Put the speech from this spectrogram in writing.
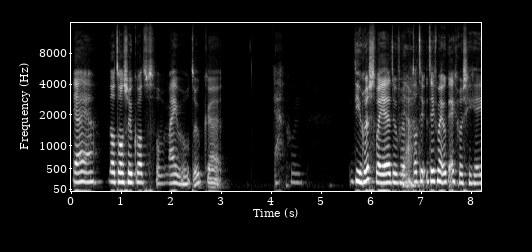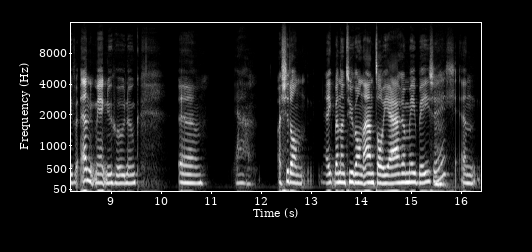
ja, ja. Dat was ook wat voor mij bijvoorbeeld ook. eh, ja, gewoon die rust waar je het over hebt. Ja. Dat, het heeft mij ook echt rust gegeven. En ik merk nu gewoon ook. ehm, ja, als je dan. ik ben natuurlijk al een aantal jaren mee bezig. En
